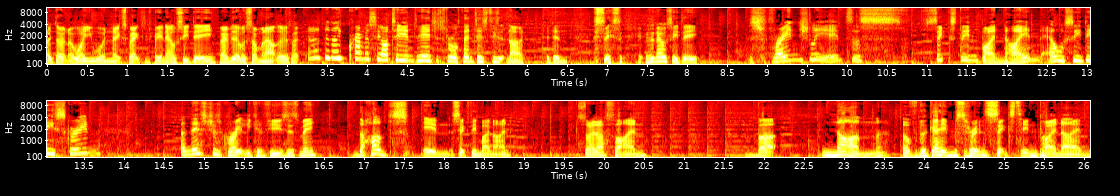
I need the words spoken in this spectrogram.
I don't know why you wouldn't expect it to be an LCD. Maybe there was someone out there who's like, uh, did they cram a CRT into here just for authenticity? No, they didn't. It's, it's, it's an LCD. Strangely, it's a 16 by 9 LCD screen, and this just greatly confuses me. The HUD's in 16 by 9, so that's fine. But none of the games are in 16 by 9.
